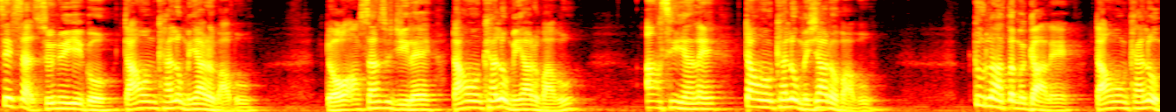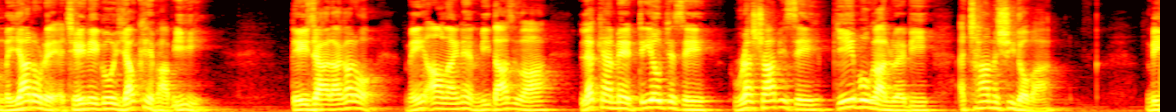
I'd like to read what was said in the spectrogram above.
စိတ်ဆက်ဆွေးနွေးရေးကိုတာဝန်ခံလို့မရတော့ပါဘူး။ဒေါ်အောင်ဆန်းစုကြည်လည်းတာဝန်ခံလို့မရတော့ပါဘူး။အာဆီယံလည်းတာဝန်ခံလို့မရတော့ပါဘူးကုလသမဂ္ဂလည်းတာဝန်ခံလို့မရတော့တဲ့အခြေအနေကိုရောက်ခဲ့ပါပြီတေချာတာကတော့ မင်းအွန်လိုင်းနဲ့မိသားစုဟာလက်ခံမဲ့တရုတ်ဖြစ်စေရုရှားဖြစ်စေပြေးဖို့ကလွယ်ပြီးအခြားမရှိတော့ပါမိ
